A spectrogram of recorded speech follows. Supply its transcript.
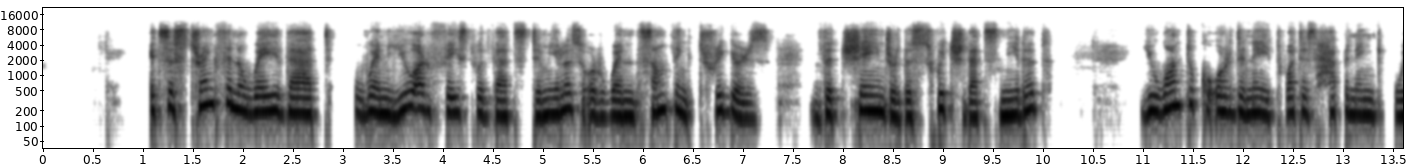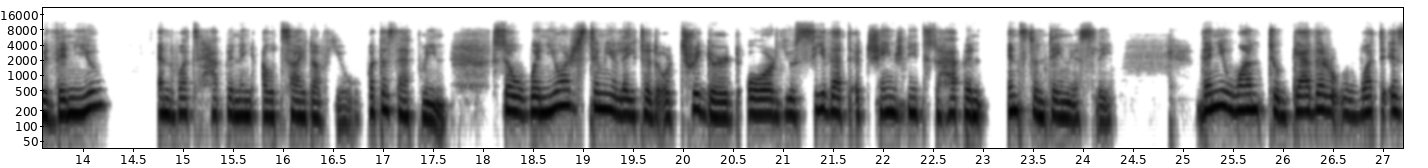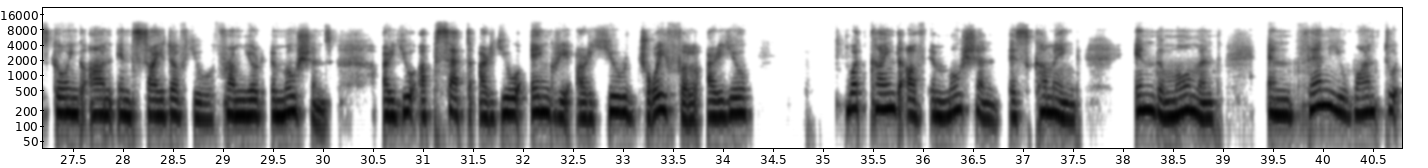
It's a strength in a way that when you are faced with that stimulus or when something triggers the change or the switch that's needed, you want to coordinate what is happening within you and what's happening outside of you. What does that mean? So, when you are stimulated or triggered, or you see that a change needs to happen instantaneously, then you want to gather what is going on inside of you from your emotions. Are you upset? Are you angry? Are you joyful? Are you, what kind of emotion is coming in the moment? And then you want to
